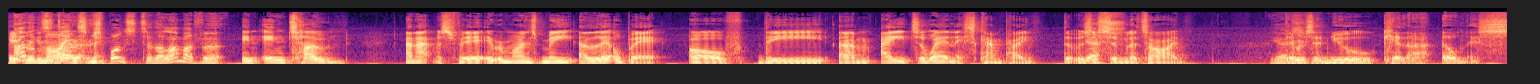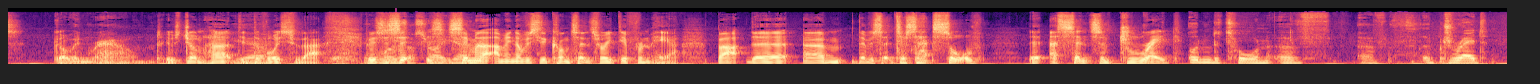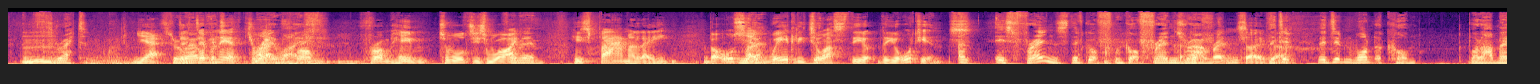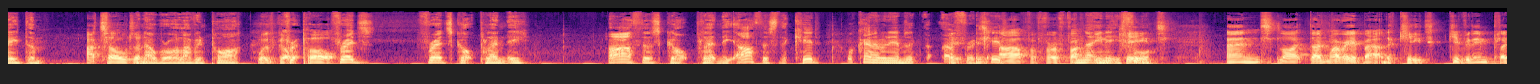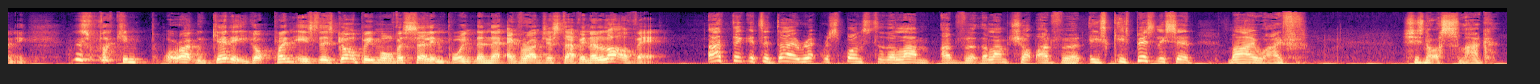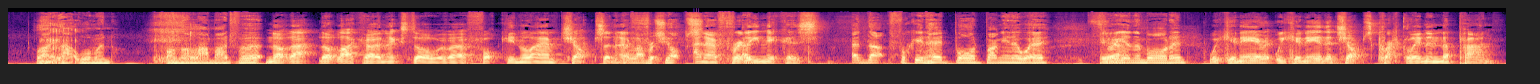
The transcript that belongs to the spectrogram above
It I think it's a reminds me, response to the lamb advert. in in tone and atmosphere, it reminds me a little bit of the um, AIDS awareness campaign that was Yes. a similar time. Yes. There is a new killer illness going round. It was John Hurt did the voice for that. But it's, was, right, it's yeah. similar. I mean, obviously the content's very different here, but the um, there was just that sort of a- a sense of dread. undertone of, of of dread and threat. Yeah, there's definitely a threat from from him towards his wife, his family, but also Yeah. weirdly to us, the the audience. And his friends, they've got we've got friends They've got round. friends over. They, did, they didn't want to come, but I made them. I told them Now we're all having pork. We've got pork. Fred's Fred's got plenty. Arthur's got plenty. Arthur's the kid. What kind of a name is that for a it's kid? Arthur for a fucking 1984. kid, and like, don't worry about the kid giving him plenty. It's fucking all right. We get it. You got plenty. There's got to be more of a selling point than that everyone just having a lot of it. I think it's a direct response to the lamb advert, the lamb chop advert. He's he's basically said, "My wife, she's not a slag like that woman on the lamb advert." Not that, not like her next door with her fucking lamb chops and her Her lamb fr- chops. and her frilly And- knickers. And that fucking headboard banging away, three Yeah. in the morning. We can hear it. We can hear the chops crackling in the pan,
